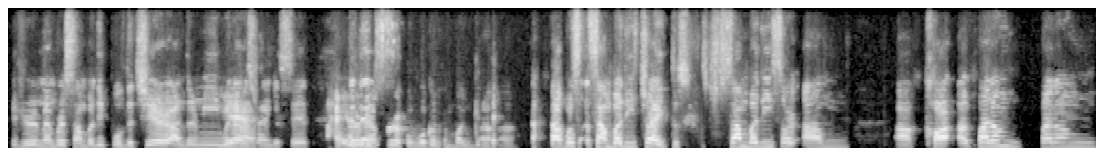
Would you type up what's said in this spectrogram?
if you remember, somebody pulled the chair under me when I was trying to sit. I and then- remember, huwag ko nang banggit. Uh-uh. Tapos somebody tried to somebody sort um uh, car, uh, parang parang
